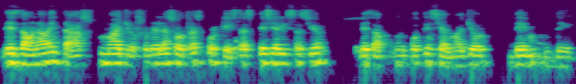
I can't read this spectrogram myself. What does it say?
les da una ventaja mayor sobre las otras porque esta especialización les da un potencial mayor de, de,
